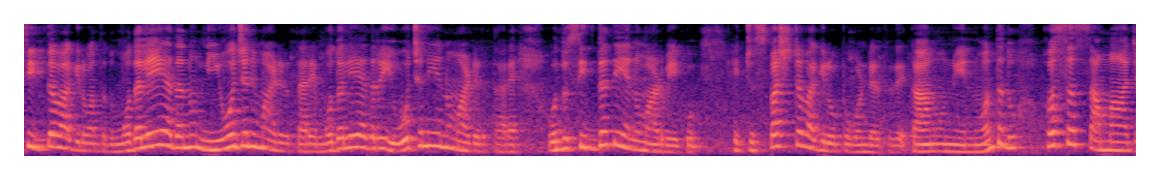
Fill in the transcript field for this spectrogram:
ಸಿದ್ಧವಾಗಿರುವಂಥದ್ದು. ಮೊದಲೇ ಅದನ್ನು ನಿಯೋಜನೆ ಮಾಡಿರ್ತಾರೆ, ಮೊದಲೇ ಅದರ ಯೋಚನೆಯನ್ನು ಮಾಡಿರ್ತಾರೆ, ಒಂದು ಸಿದ್ಧತೆಯನ್ನು ಮಾಡಬೇಕು. ಹೆಚ್ಚು ಸ್ಪಷ್ಟವಾಗಿ ರೂಪುಗೊಂಡಿರ್ತದೆ ಕಾನೂನು ಎನ್ನುವಂಥದ್ದು. ಹೊಸ ಸಮಾಜ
